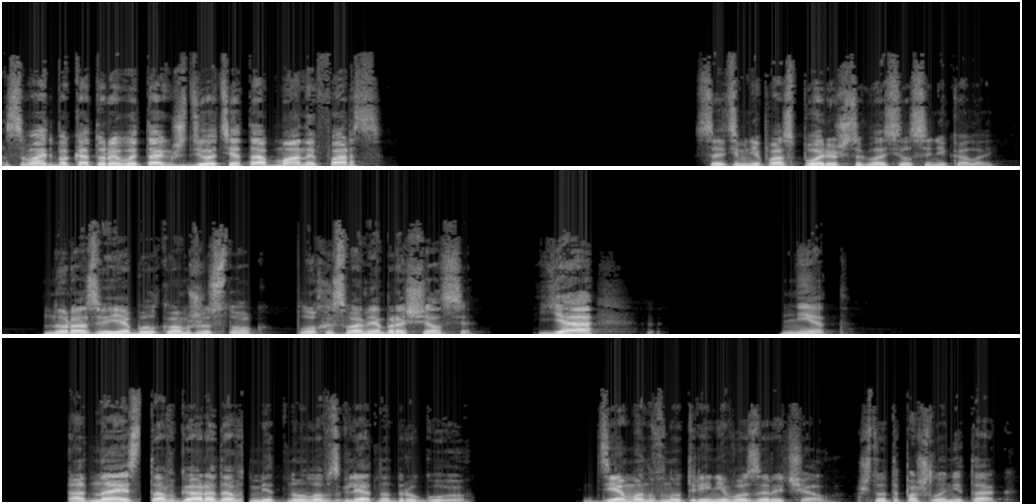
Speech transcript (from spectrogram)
Свадьба, которой вы так ждете, это обман и фарс. С этим не поспоришь, согласился Николай. Но разве я был к вам жесток? Плохо с вами обращался? Я... Нет. Одна из Тавгародов метнула взгляд на другую. Демон внутри него зарычал. Что-то пошло не так.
